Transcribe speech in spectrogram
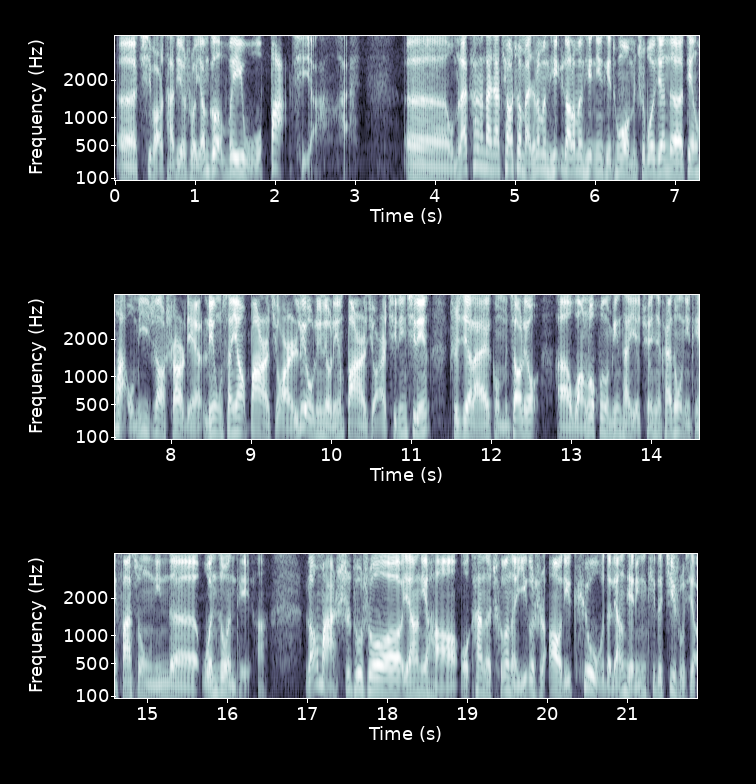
呃，七宝他爹说：“杨哥威武霸气啊，”呃，我们来看看大家挑车买车的问题，遇到了问题，您可以通过我们直播间的电话，我们一直到十二点，零五三幺八二九二六零六零八二九二七零七零，直接来跟我们交流。啊，网络互动平台也全线开通，您可以发送您的文字问题啊。老马师徒说：“杨洋你好，我看的车呢，一个是奥迪 Q 五的两点零 T 的技术型，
